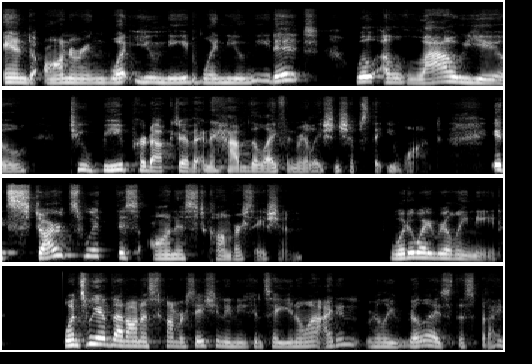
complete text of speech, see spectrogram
and honoring what you need when you need it will allow you to be productive and have the life and relationships that you want. It starts with this honest conversation. What do I really need? Once we have that honest conversation and you can say, you know what, I didn't really realize this, but I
